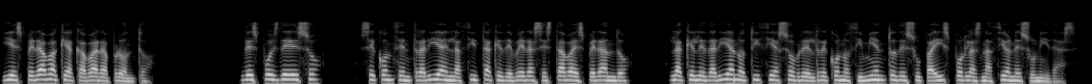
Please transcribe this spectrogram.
y esperaba que acabara pronto. Después de eso, se concentraría en la cita que de veras estaba esperando, la que le daría noticias sobre el reconocimiento de su país por las Naciones Unidas.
